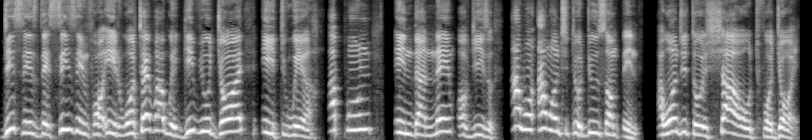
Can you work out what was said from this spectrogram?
this is the season for it. Whatever will give you joy, it will happen in the name of Jesus. I want, I want you to do something. I want you to shout for joy.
